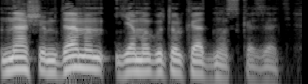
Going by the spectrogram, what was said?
нашим дамам я могу только одно сказать –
